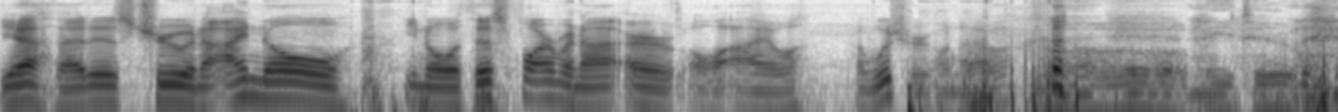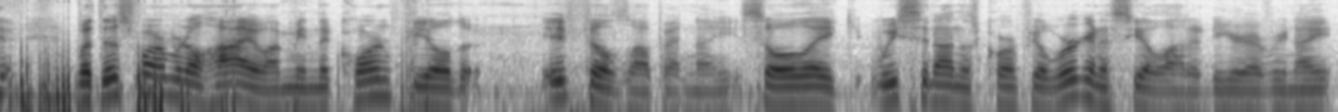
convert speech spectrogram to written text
Yeah, that is true. And I know, you know, with this farm in I- or oh, Iowa, I wish we were going to Iowa. oh, me too. But this farm in Ohio, I mean, the cornfield, it fills up at night. So, like, we sit on this cornfield, we're going to see a lot of deer every night.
